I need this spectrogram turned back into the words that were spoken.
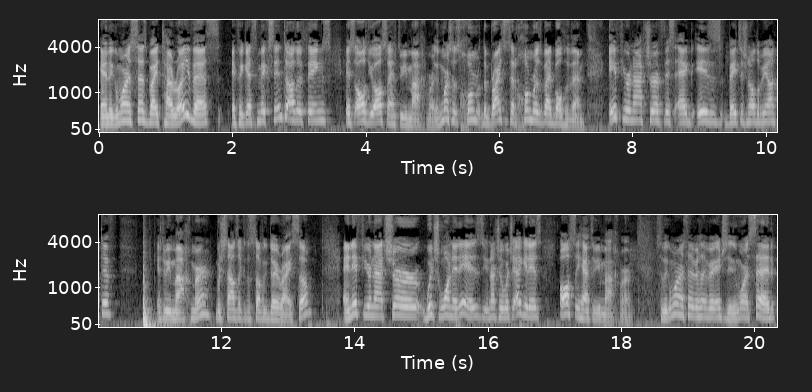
and the Gemara says by taroives, if it gets mixed into other things, it's all you also have to be machmer. The Gemara says chumrah. The Brisa said chumrah is by both of them. If you're not sure if this egg is beitish nol b'yantif, you have to be machmer, which sounds like a suffix doiraisa. And if you're not sure which one it is, you're not sure which egg it is, also you have to be machmer. So the Gemara said something very interesting. The Gemara said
